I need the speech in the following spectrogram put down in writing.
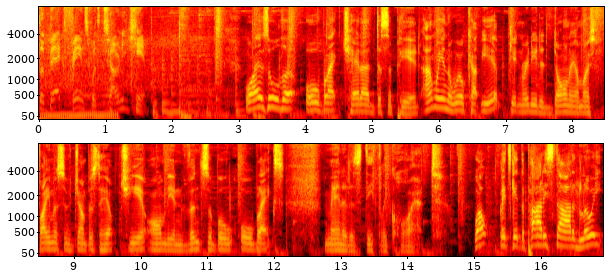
The back fence with Tony Kemp. Why has all the All Black chatter disappeared? Aren't we in the World Cup year? Getting ready to don our most famous of jumpers to help cheer on the invincible All Blacks. Man, it is deathly quiet. Well, let's get the party started, Louis.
